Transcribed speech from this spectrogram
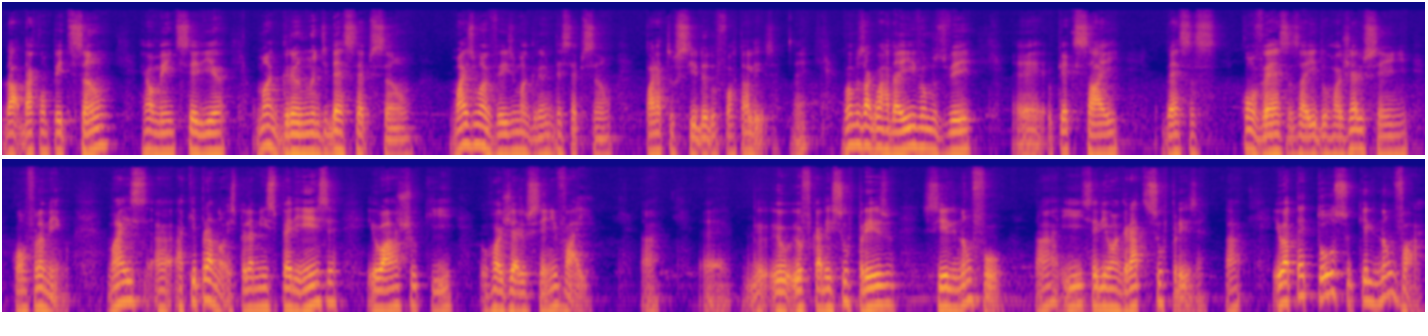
da, da competição, realmente seria uma grande decepção mais uma vez uma grande decepção para a torcida do Fortaleza. Né? Vamos aguardar aí, vamos ver é, o que é que sai dessas conversas aí do Rogério Ceni com o Flamengo. Mas aqui para nós, pela minha experiência, eu acho que o Rogério Ceni vai. Tá? É, eu, eu ficarei surpreso se ele não for, tá? E seria uma grata surpresa, tá? Eu até torço que ele não vá,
